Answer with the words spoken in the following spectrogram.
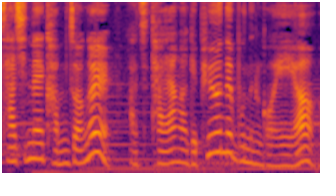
자신의 감정을 아주 다양하게 표현해 보는 거예요.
